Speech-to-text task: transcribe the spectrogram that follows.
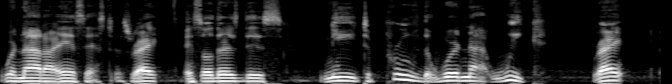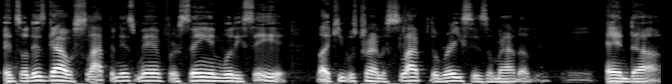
we're not our ancestors, right? And so there's this need to prove that we're not weak, right? And so this guy was slapping this man for saying what he said, like he was trying to slap the racism out of him. And uh,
